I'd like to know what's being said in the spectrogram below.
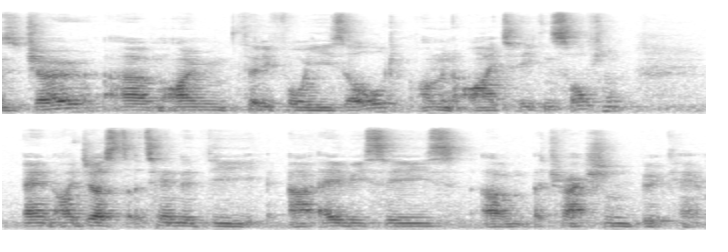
name's Joe. Um, I'm 34 years old. I'm an IT consultant, and I just attended the uh, ABC's um, Attraction Bootcamp.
